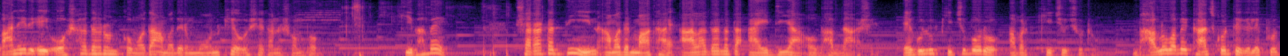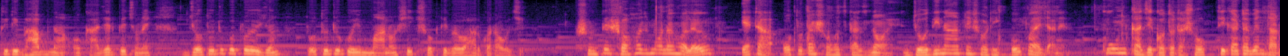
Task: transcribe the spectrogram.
পানির এই অসাধারণ ক্ষমতা আমাদের মনকেও শেখানো সম্ভব। কীভাবে? সারাটা দিন আমাদের মাথায় আলাদা আলাদা আইডিয়া ও ভাবনা আসে। এগুলো কিছু বড়, আবার কিছু ছোট। ভালোভাবে কাজ করতে গেলে প্রতিটি ভাবনা ও কাজের পেছনে যতটুকু প্রয়োজন, ততটুকুই মানসিক শক্তি ব্যবহার করা উচিত। শুনতে সহজ মনে হলেও এটা অতটা সহজ কাজ নয়, যদি না আপনি সঠিক উপায় জানেন। কোন কাজে কতটা শক্তি কাটাবেন তার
